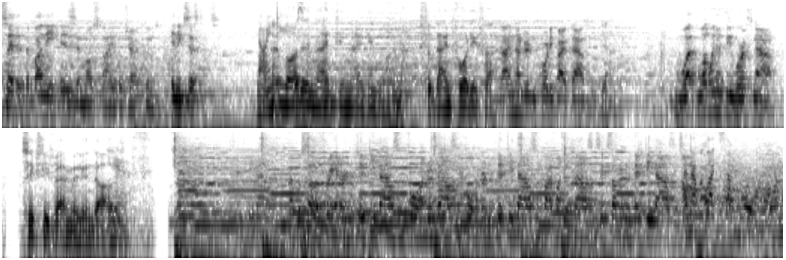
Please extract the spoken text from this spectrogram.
say that the bunny is the most valuable Jeff Koons in existence. 90 I bought it in 1991 for 945. 945,000. Yeah. What what would it be worth now? 65 million dollars. Yes. And we'll start at 350,000, 400,000, 450,000, 500,000, 650,000. And I would like some more. I want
